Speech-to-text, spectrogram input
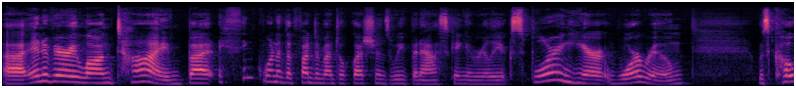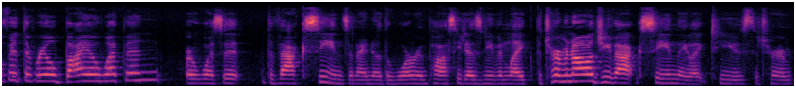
uh, in a very long time. But I think one of the fundamental questions we've been asking and really exploring here at War Room was COVID the real bioweapon, or was it the vaccines? And I know the War Room posse doesn't even like the terminology vaccine. They like to use the term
